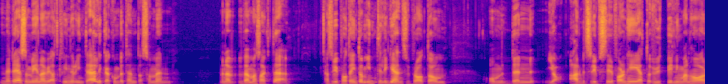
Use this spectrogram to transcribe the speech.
med det så menar vi att kvinnor inte är lika kompetenta som män. Men vem har sagt det? Alltså vi pratar inte om intelligens, vi pratar om om den, ja, arbetslivserfarenhet och utbildning man har.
